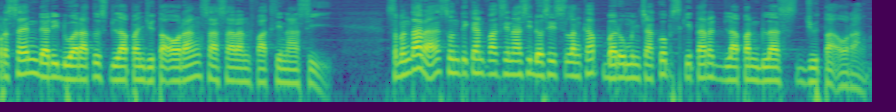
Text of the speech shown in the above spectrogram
persen dari 208 juta orang sasaran vaksinasi. Sementara suntikan vaksinasi dosis lengkap baru mencakup sekitar 18 juta orang.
